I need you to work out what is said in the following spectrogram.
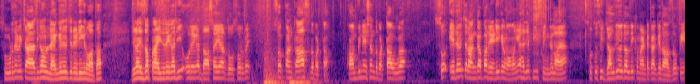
ਸੂਟ ਦੇ ਵਿੱਚ ਆਇਆ ਸੀਗਾ, ਹੁਣ ਲਹਿੰਗੇ ਦੇ ਵਿੱਚ ਰੈਡੀ ਕਰਵਾਤਾ। ਜਿਹੜਾ ਇਸ ਦਾ ਪ੍ਰਾਈਸ ਰਹੇਗਾ ਜੀ, ਉਹ ਰਹੇਗਾ 10200 ਰੁਪਏ। ਸੋ ਕੰਟਰਾਸਟ ਦੁਪੱਟਾ ਕੰਬੀਨੇਸ਼ਨ ਦੁਪੱਟਾ ਆਊਗਾ। ਸੋ ਇਹਦੇ ਵਿੱਚ ਰੰਗ ਆਪਾਂ ਰੈਡੀ ਕਰਵਾਵਾਂਗੇ। ਹਜੇ ਪੀਸ ਸਿੰਗਲ ਆਇਆ। ਸੋ ਤੁਸੀਂ ਜਲਦੀ ਤੋਂ ਜਲਦੀ ਕਮੈਂਟ ਕਰਕੇ ਦੱਸ ਦਿਓ ਕਿ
